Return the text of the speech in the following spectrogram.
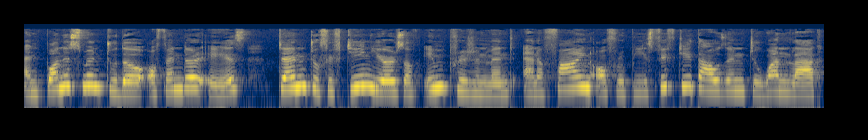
and punishment to the offender is 10 to 15 years of imprisonment and a fine of rupees 50000 to 1 lakh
